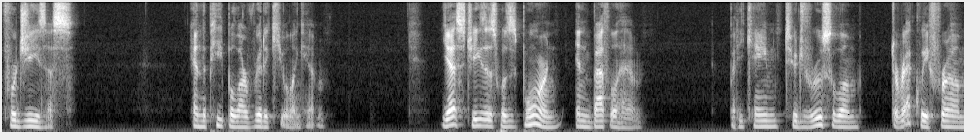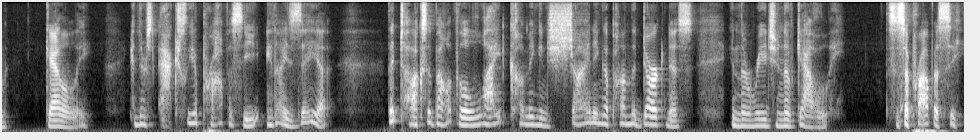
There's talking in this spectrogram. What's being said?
for Jesus. And the people are ridiculing him. Yes, Jesus was born in Bethlehem, but he came to Jerusalem directly from Galilee. And there's actually a prophecy in Isaiah that talks about the light coming and shining upon the darkness in the region of Galilee. This is a prophecy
